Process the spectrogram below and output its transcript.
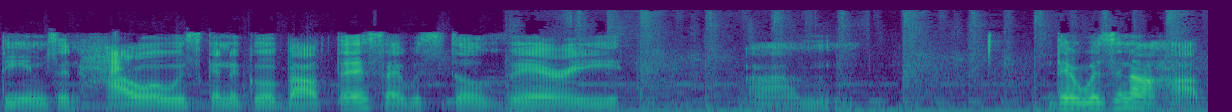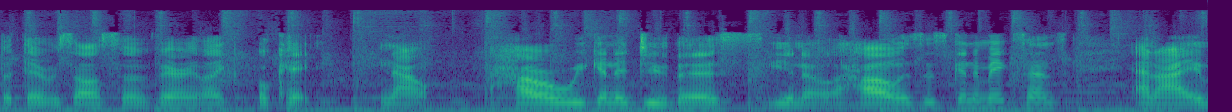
themes and how I was going to go about this, I was still very um, there was an aha, but there was also very like, okay, now how are we going to do this? You know, how is this going to make sense? And I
